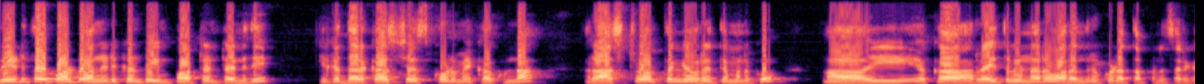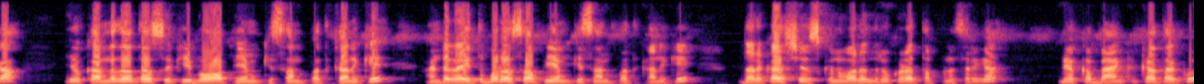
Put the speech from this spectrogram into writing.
వీటితో పాటు అన్నిటికంటే ఇంపార్టెంట్ అనేది ఇక దరఖాస్తు చేసుకోవడమే కాకుండా రాష్ట్ర వ్యాప్తంగా ఎవరైతే మనకు ఈ యొక్క రైతులు ఉన్నారో వారందరూ కూడా తప్పనిసరిగా ఈ యొక్క అన్నదాత సుఖీభవ పిఎం కిసాన్ పథకానికి అంటే రైతు భరోసా పిఎం కిసాన్ పథకానికి దరఖాస్తు చేసుకున్న వారందరూ కూడా తప్పనిసరిగా మీ యొక్క బ్యాంక్ ఖాతాకు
